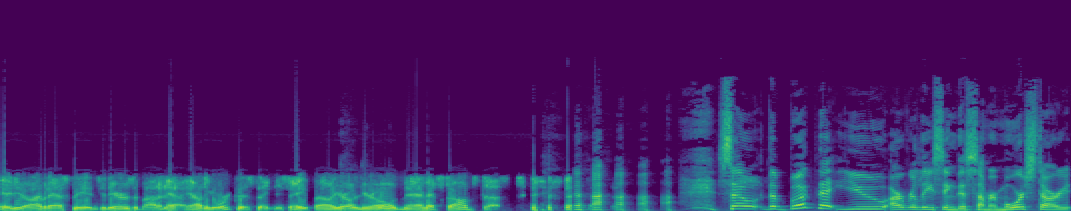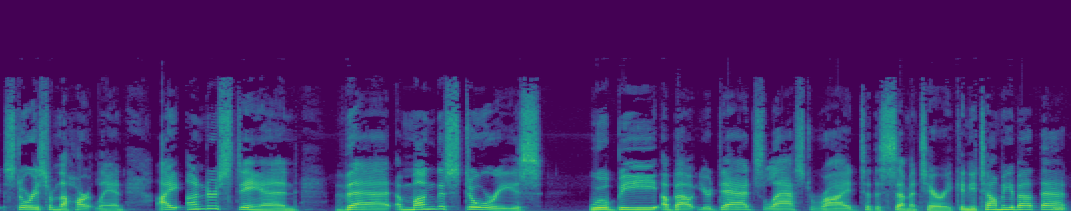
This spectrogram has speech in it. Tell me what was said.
And, you know, I would ask the engineers about it. How, how do you work this thing? They say, pal, you're on your own, man. That's Tom stuff. so, the book that you are releasing this summer, More Star- Stories from the Heartland, I understand that among the stories will be about your dad's last ride to the cemetery. Can you tell me about that?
